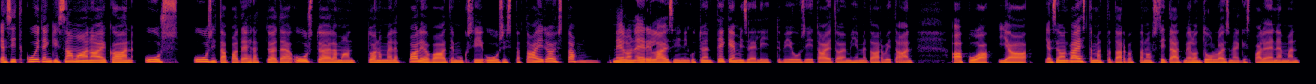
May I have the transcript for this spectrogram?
Ja sitten kuitenkin samaan aikaan uusi, uusi tapa tehdä työtä ja uusi työelämä on tuonut meille paljon vaatimuksia uusista taidoista. Mm. Meillä on erilaisia niin kuin työn tekemiseen liittyviä uusia taitoja, mihin me tarvitaan apua ja ja se on väistämättä tarkoittanut sitä, että meillä on tullut esimerkiksi paljon enemmän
